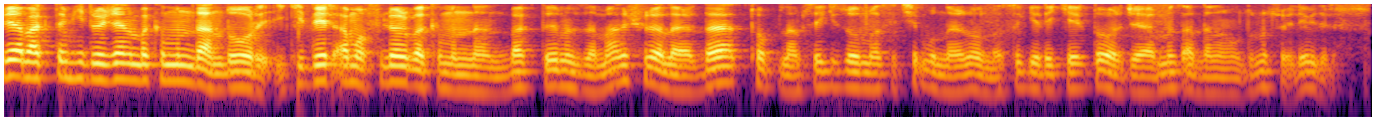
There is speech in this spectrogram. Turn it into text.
Şuraya baktım hidrojen bakımından doğru 2'dir ama flor bakımından baktığımız zaman şuralarda toplam 8 olması için bunların olması gerekir. Doğru cevabımız Adana olduğunu söyleyebiliriz.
